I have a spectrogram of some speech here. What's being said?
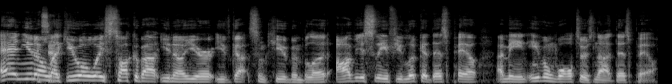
And you know, Exactly. like you always talk about, you know, you're you've got some Cuban blood. Obviously, if you look at this pale, I mean, even Walter's not this pale.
